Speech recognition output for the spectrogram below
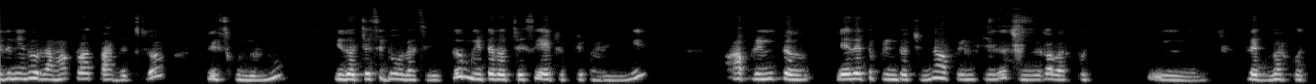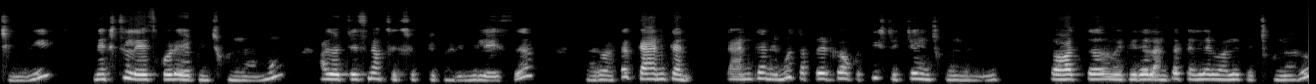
ఇది నేను రమా క్లాత్ ఫ్యాబ్రిక్స్లో తీసుకున్నాను. ఇది వచ్చేసి డోలా సిల్క్. మీటర్ వచ్చేసి ఎయిట్ ఫిఫ్టీ పడింది. ఆ ప్రింట్ ఏదైతే ప్రింట్ వచ్చిందో ఆ ప్రింట్ మీద చిన్నగా వర్క్ థ్రెడ్ వర్క్ వచ్చింది. నెక్స్ట్ లేస్ కూడా వేయించుకున్నాము అది వచ్చేసి నాకు సిక్స్ ఫిఫ్టీ పడింది లేస్. తర్వాత క్యాన్ క్యాన్. క్యాన్ క్యాన్ ఏమో సపరేట్గా ఒకటి స్టిచ్ చేయించుకున్నానండి. క్లాత్ మెటీరియల్ అంతా టెల్లర్ వాళ్ళే తెచ్చుకున్నారు.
